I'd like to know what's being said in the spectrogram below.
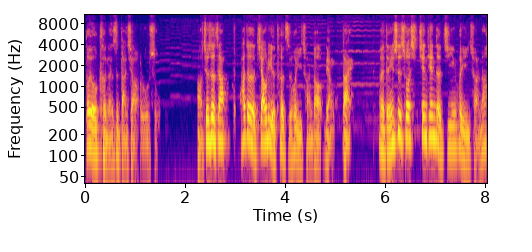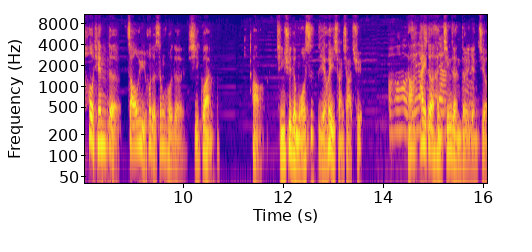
都有可能是胆小如鼠。好，就是他，他这个焦虑的特质会遗传到两代。呃，等于是说先天的基因会遗传，那后天的遭遇或者生活的习惯，好，情绪的模式也会遗传下去。哦，然后还有一个很惊人的研究，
